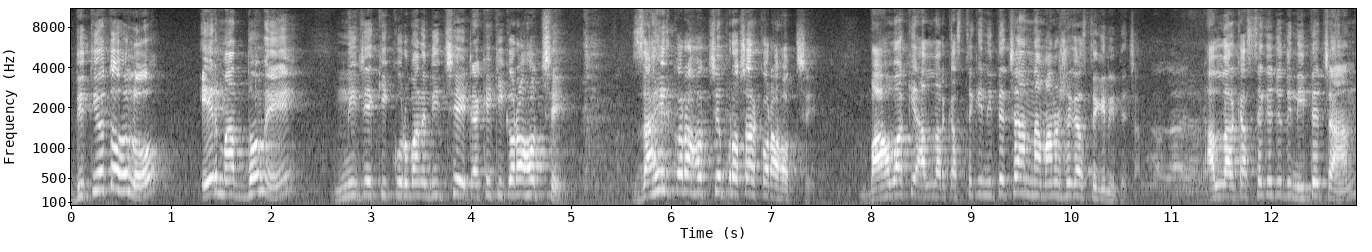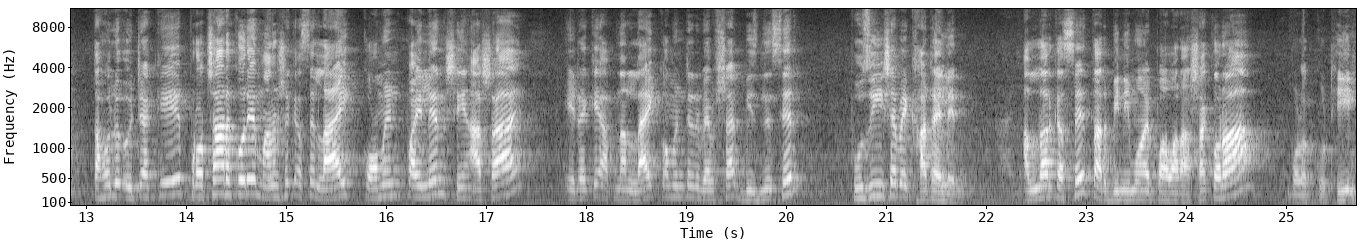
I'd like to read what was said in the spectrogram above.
দ্বিতীয়ত হলো, এর মাধ্যমে নিজে কি কোরবানি দিচ্ছে, এটাকে কি করা হচ্ছে? জাহির করা হচ্ছে, প্রচার করা হচ্ছে। বাহবা কি আল্লাহর কাছ থেকে নিতে চান না মানুষের কাছ থেকে নিতে চান? আল্লাহর কাছ থেকে যদি নিতে চান, তাহলে ওইটাকে প্রচার করে মানুষের কাছে লাইক কমেন্ট পাইলেন সেই আশায় এটাকে আপনার লাইক কমেন্টের ব্যবসায় বিজনেসের পুঁজি হিসাবে খাটাইলেন। আল্লাহর কাছে তার বিনিময় পাওয়ার আশা করা বড় কঠিন।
